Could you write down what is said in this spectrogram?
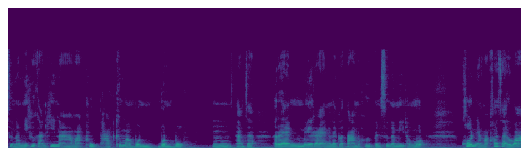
สึนามิคือการที่น้ำอะถูกพัดขึ้นมาบนบนบกอืมอาจจะแรงหรือไม่แรงอะไรก็ตามก็คือเป็นสึนามิทั้งหมด คนเนี่ยมาเข้าใจว่า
